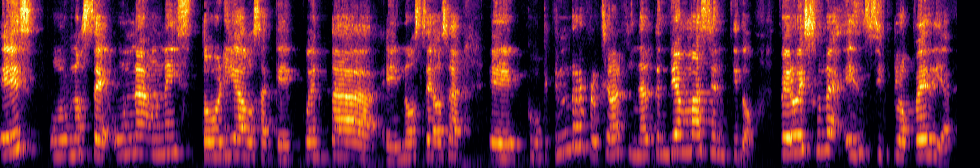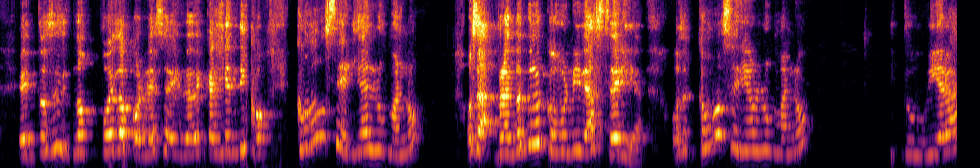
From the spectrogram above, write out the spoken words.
es, no sé, una, una historia, o sea, que cuenta, eh, no sé, o sea, eh, como que tiene una reflexión al final, tendría más sentido, pero es una enciclopedia. Entonces, no puedo con esa idea de que alguien dijo, ¿cómo sería el humano? O sea, plantándolo como una idea seria. O sea, ¿cómo sería un humano si tuviera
